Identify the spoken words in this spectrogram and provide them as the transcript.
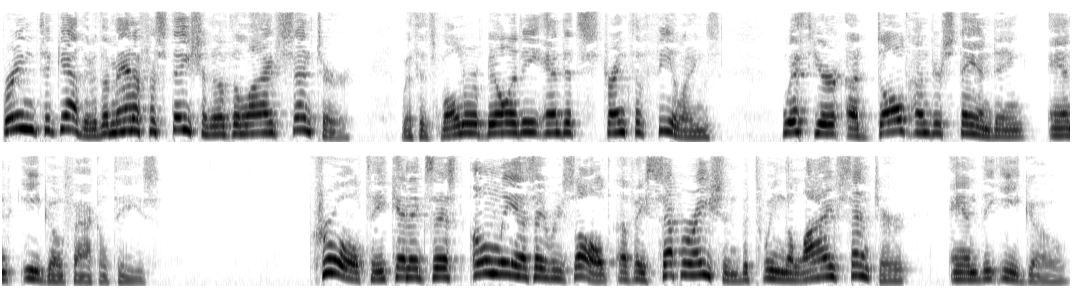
Bring together the manifestation of the live center with its vulnerability and its strength of feelings with your adult understanding and ego faculties. Cruelty can exist only as a result of a separation between the live center and the ego.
